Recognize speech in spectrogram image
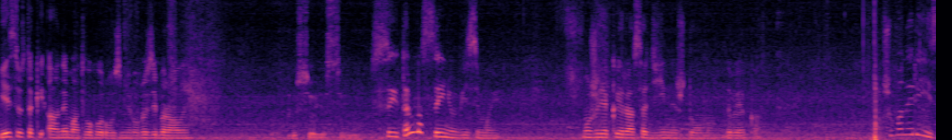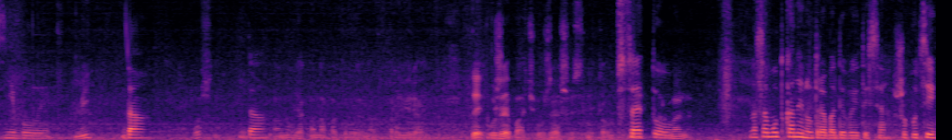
Є ось такий, а нема твого розміру, розібрали. Ну все, є сильно. Си, темно-синю візьми. Може, який раз одінеш вдома. Диви яка. Щоб вони різні були. Мій? Да, Точно? да. А ну, як вона покроєна? Перевіряй. Де, вже бачу, вже щось не то. Все Ні? то. Нормально? На саму тканину треба дивитися, щоб оці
